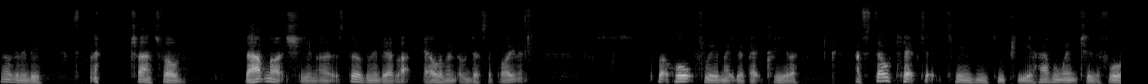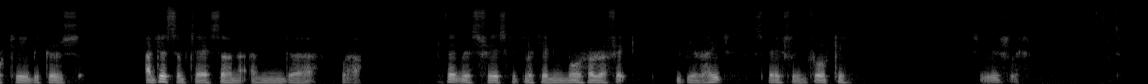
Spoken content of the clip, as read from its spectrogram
not going to be transformed that much, you know, it's still going to be that element of disappointment. But hopefully it might be a bit clearer. I've still kept it at 1080p. I haven't went to the 4K because I did some tests on it and, uh, well, you think this face could look any more horrific, you'd be right, especially in 4K. Seriously. It's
